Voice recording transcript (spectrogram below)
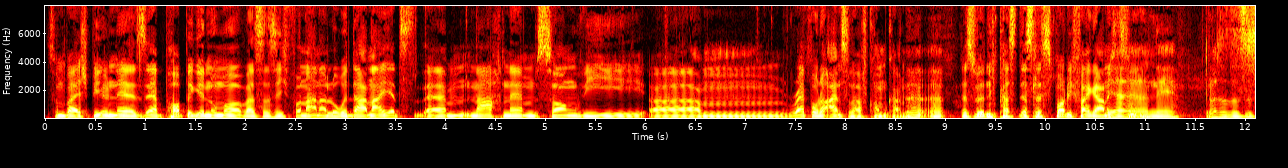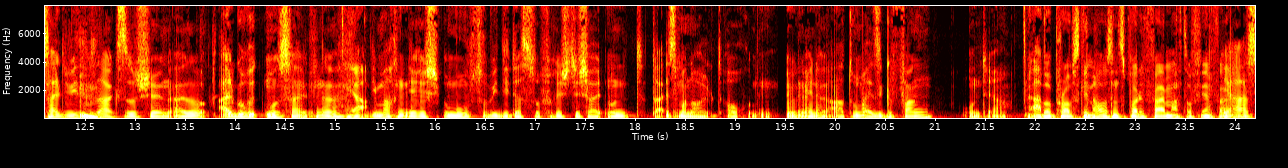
zum Beispiel eine sehr poppige Nummer, was weiß ich, von Anna Loredana jetzt ähm, nach einem Song wie ähm, Rap oder Einzelhaft kommen kann. Das wird nicht passen, das lässt Spotify gar nicht ja, zu. ja, nee. Also das ist halt, wie du sagst, so schön. Also Algorithmus halt, ne? Ja. Die machen ihre Moves, so wie die das so für richtig halten. Und da ist man halt auch in irgendeiner Art und Weise gefangen. Und ja. Aber Props gehen raus und Spotify macht auf jeden Fall. Ja, einen Job.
